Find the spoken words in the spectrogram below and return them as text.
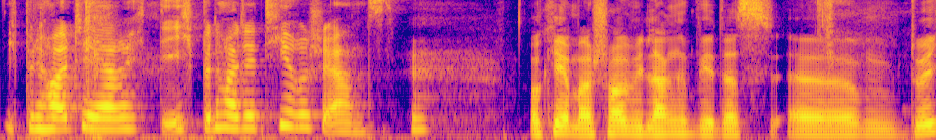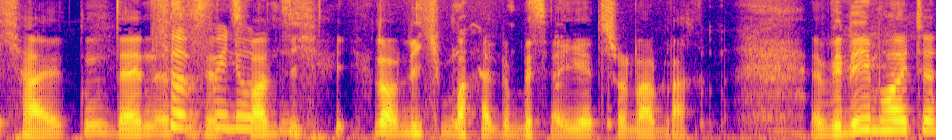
Ich bin heute ja richtig, ich bin heute tierisch ernst. Okay, mal schauen, wie lange wir das ähm, durchhalten, denn Fünf es ist jetzt Minuten. 20, noch nicht mal, du bist ja jetzt schon am Lachen. Wir nehmen heute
